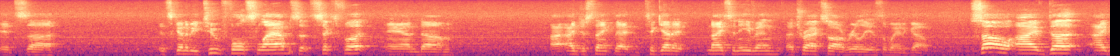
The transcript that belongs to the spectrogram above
It's, uh, it's going to be two full slabs at six foot and um, I, I just think that to get it nice and even, a track saw really is the way to go. So I've done, I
